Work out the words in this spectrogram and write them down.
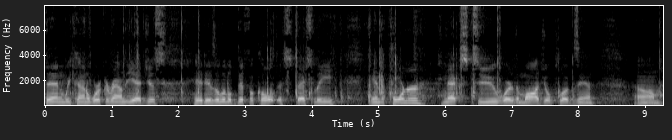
Then we kind of work around the edges. It is a little difficult, especially in the corner next to where the module plugs in. Um,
